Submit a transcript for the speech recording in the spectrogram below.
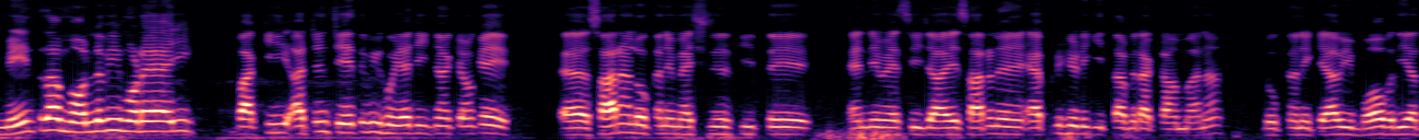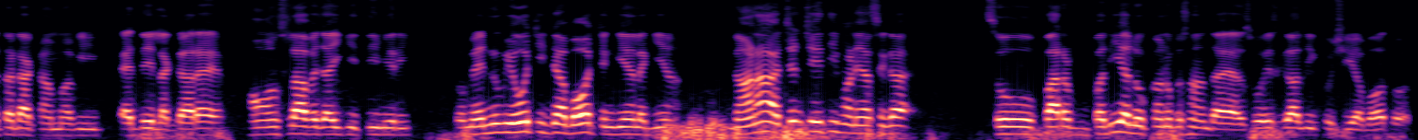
ਮਿਹਨਤ ਦਾ ਮੁੱਲ ਵੀ ਮੁੜਿਆ ਹੈ ਜੀ ਬਾਕੀ ਅਚਨਚੇਤ ਵੀ ਹੋਇਆ ਚੀਜ਼ਾਂ ਕਿਉਂਕਿ ਸਾਰਿਆਂ ਲੋਕਾਂ ਨੇ ਮੈਸੇਜ ਕੀਤੇ ਐਨੇ ਮੈਸੇਜ ਆਏ ਸਾਰਿਆਂ ਨੇ ਐਪਰੀਸ਼ੀਏਟ ਕੀਤਾ ਮੇਰਾ ਕੰਮ ਹੈ ਨਾ ਲੋਕਾਂ ਨੇ ਕਿਹਾ ਵੀ ਬਹੁਤ ਵਧੀਆ ਤੁਹਾਡਾ ਕੰਮ ਆ ਵੀ ਐਦੇ ਲੱਗਾ ਰਿਹਾ ਹੌਸਲਾ ਵਜਾਈ ਕੀਤੀ ਮੇਰੀ। ਤਾਂ ਮੈਨੂੰ ਵੀ ਉਹ ਚੀਜ਼ਾਂ ਬਹੁਤ ਚੰਗੀਆਂ ਲੱਗੀਆਂ। ਗਾਣਾ ਅਚਨਚੇਤ ਹੀ ਬਣਿਆ ਸੀਗਾ ਸੋ ਪਰ ਵਧੀਆ ਲੋਕਾਂ ਨੂੰ ਪਸੰਦ ਆਇਆ। ਸੋ ਇਸ ਗੱਲ ਦੀ ਖੁਸ਼ੀ ਆ ਬਹੁਤ ਬਹੁਤ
